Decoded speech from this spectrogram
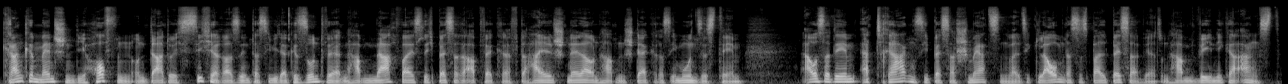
Kranke Menschen, die hoffen und dadurch sicherer sind, dass sie wieder gesund werden, haben nachweislich bessere Abwehrkräfte, heilen schneller und haben ein stärkeres Immunsystem. Außerdem ertragen sie besser Schmerzen, weil sie glauben, dass es bald besser wird und haben weniger Angst.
